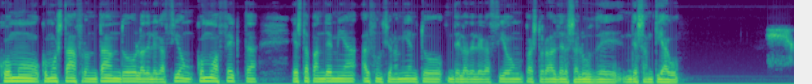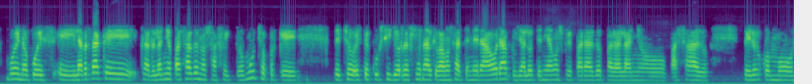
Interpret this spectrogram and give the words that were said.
cómo, cómo está afrontando la delegación, cómo afecta esta pandemia al funcionamiento de la Delegación Pastoral de la Salud de, Santiago. Bueno, pues eh, la verdad que, claro, el año pasado nos afectó mucho porque, de hecho, este cursillo regional que vamos a tener ahora, pues ya lo teníamos preparado para el año pasado. Pero como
